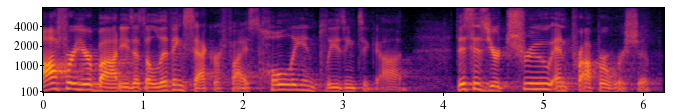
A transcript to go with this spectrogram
offer your bodies as a living sacrifice, holy and pleasing to God. This is your true and proper worship.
